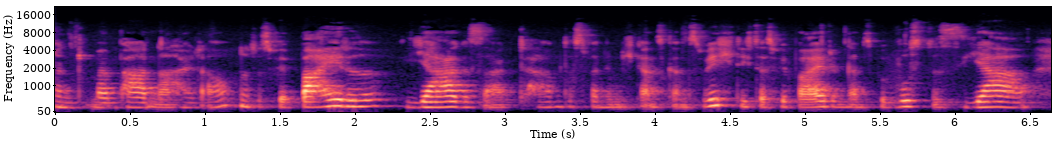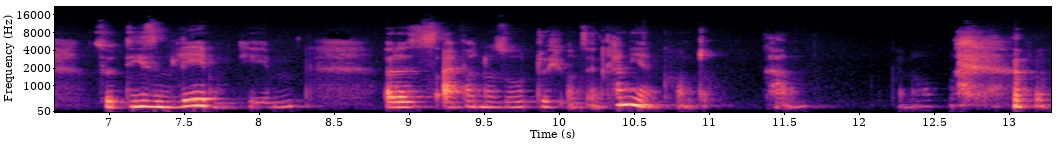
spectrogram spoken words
Und mein Partner halt auch, ne, dass wir beide Ja gesagt haben. Das war nämlich ganz, ganz wichtig, dass wir beide ein ganz bewusstes Ja zu diesem Leben geben, weil es einfach nur so durch uns inkarnieren konnte, kann. Genau.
